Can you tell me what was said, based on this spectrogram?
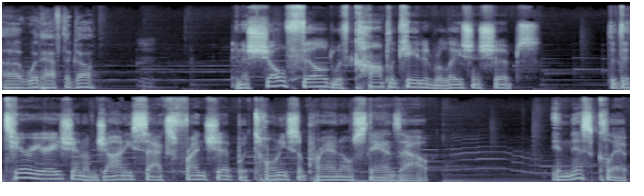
uh, would have to go. In a show filled with complicated relationships, the deterioration of Johnny Sack's friendship with Tony Soprano stands out. In this clip,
